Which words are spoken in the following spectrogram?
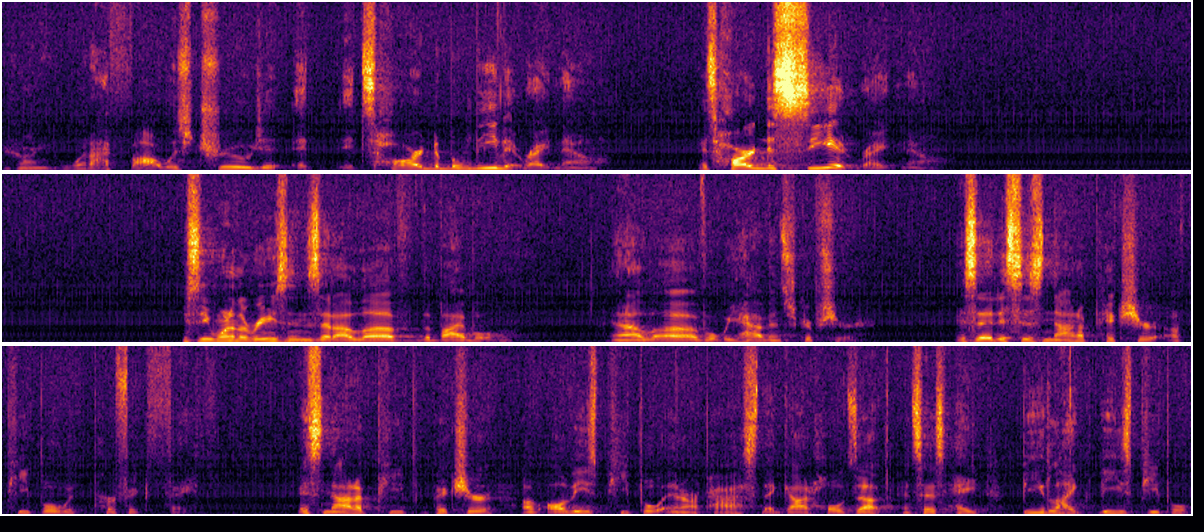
You're going, what I thought was true, it, it's hard to believe it right now. It's hard to see it right now. You see, one of the reasons that I love the Bible and I love what we have in Scripture is that this is not a picture of people with perfect faith. It's not a pe- picture of all these people in our past that God holds up and says, hey, be like these people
